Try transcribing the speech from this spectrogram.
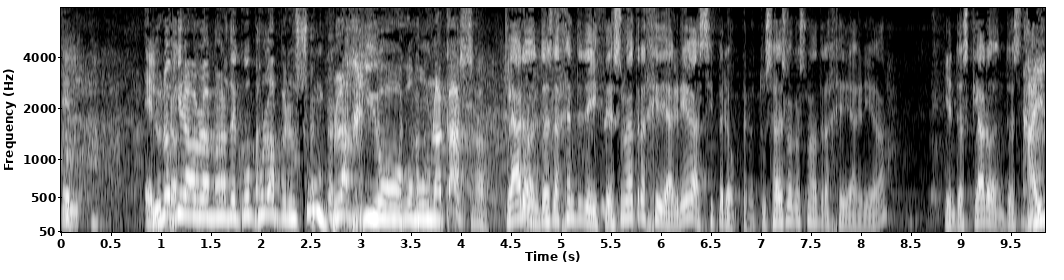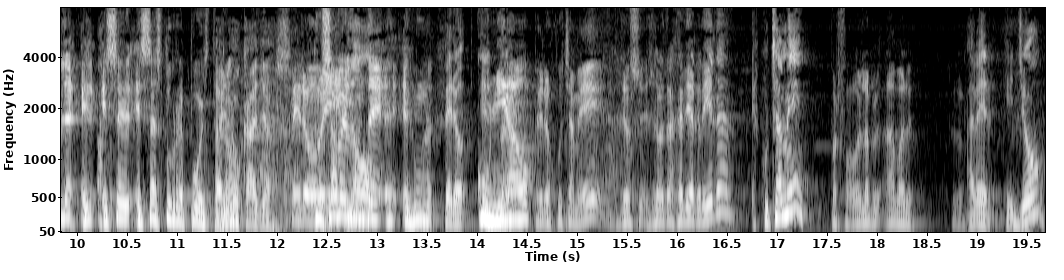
el, el yo no pro- quiero hablar más de Coppola, pero es un plagio como una casa. Claro, entonces la gente te dice, es una tragedia griega, sí, pero, pero ¿tú sabes lo que es una tragedia griega? Y entonces, claro, entonces... Ahí le- e- ese- esa es tu respuesta, Ahí ¿no? lo callas. Pero, Tú eh, sabes no, dónde es un pero- cuñado. Pero escúchame, ¿no ¿es es una tragedia griega? Escúchame, Por favor, la... ah, vale. A ver, que yo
